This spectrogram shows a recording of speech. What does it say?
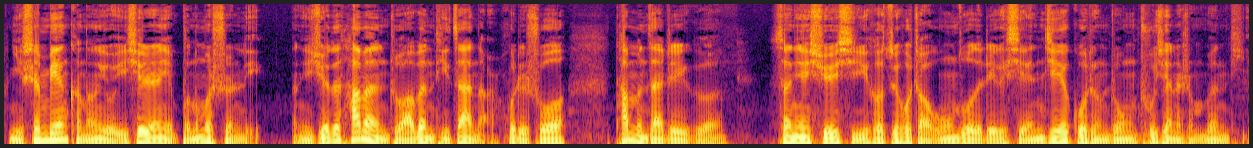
你身边可能有一些人也不那么顺利，你觉得他们主要问题在哪儿？或者说他们在这个三年学习和最后找工作的这个衔接过程中出现了什么问题？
